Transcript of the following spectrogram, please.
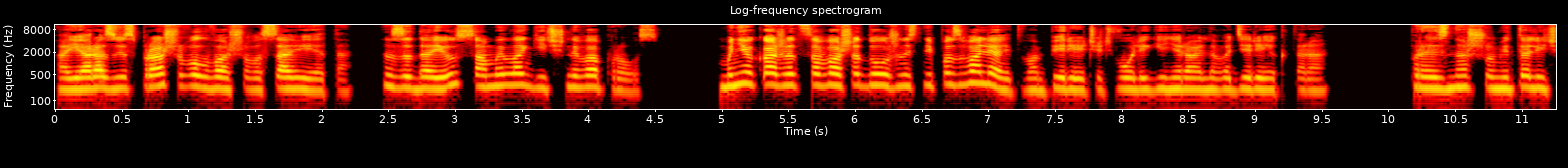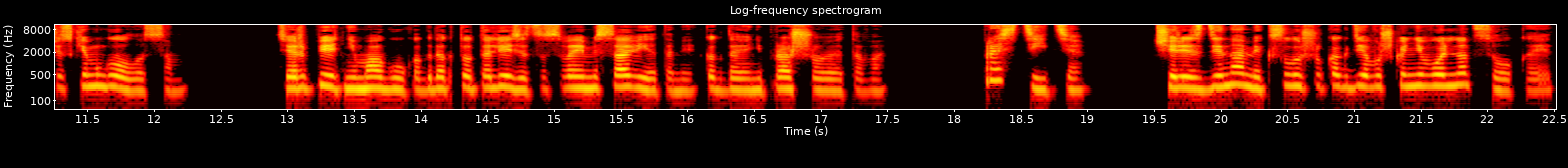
А я разве спрашивал вашего совета? Задаю самый логичный вопрос. Мне кажется, ваша должность не позволяет вам перечить воле генерального директора. Произношу металлическим голосом. Терпеть не могу, когда кто-то лезет со своими советами, когда я не прошу этого. Простите. Через динамик слышу, как девушка невольно цокает.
